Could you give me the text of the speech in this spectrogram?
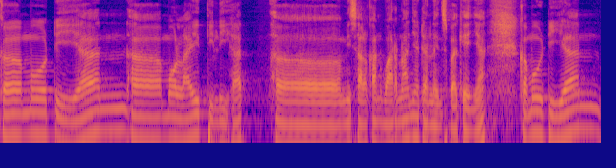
kemudian eh, mulai dilihat eh, misalkan warnanya dan lain sebagainya. Kemudian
